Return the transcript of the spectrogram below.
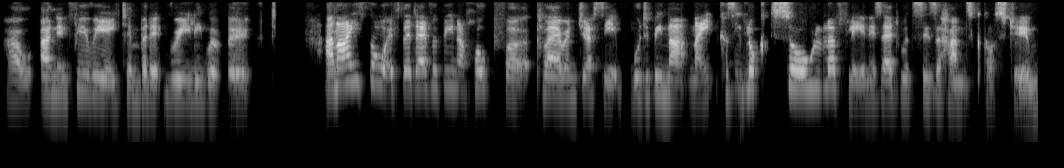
how and infuriating, but it really worked. And I thought if there'd ever been a hope for Claire and Jesse, it would have been that night because he looked so lovely in his Edward Scissorhands costume,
